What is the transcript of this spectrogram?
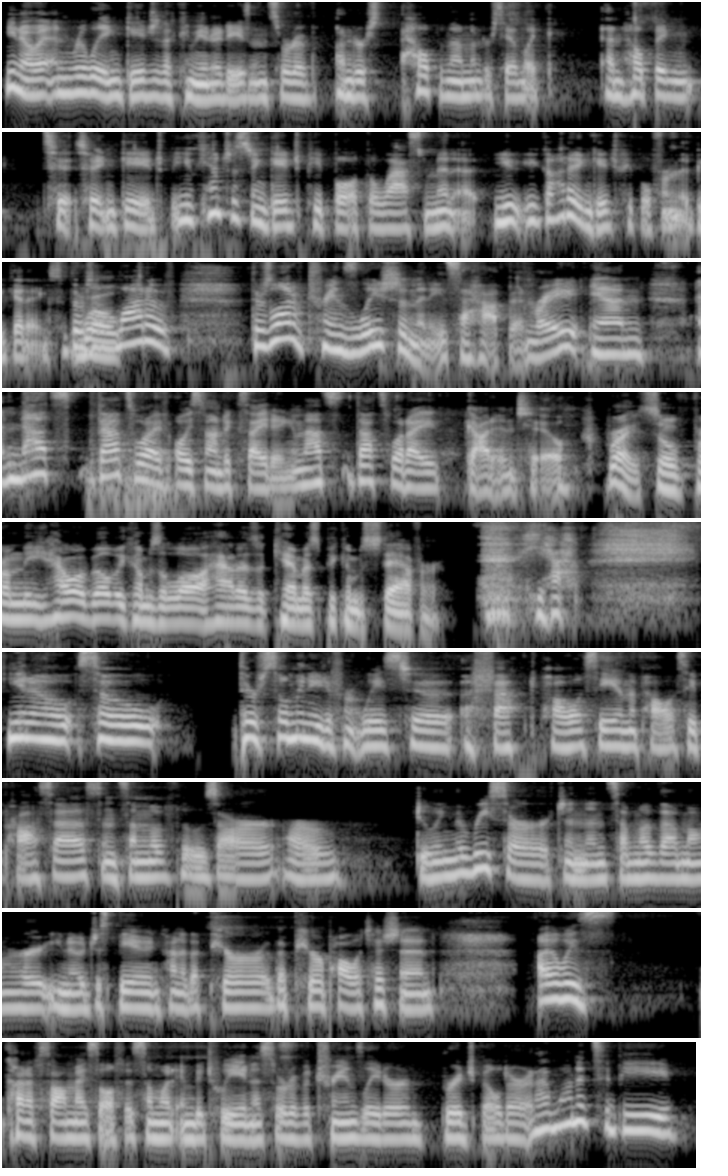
you know, and really engage the communities and sort of under helping them understand like and helping to, to engage. But you can't just engage people at the last minute. You, you got to engage people from the beginning. So there's well, a lot of there's a lot of translation that needs to happen right? And and that's that's what i've always found exciting and that's that's what i got into. Right. So from the how a bill becomes a law how does a chemist become a staffer? Yeah. You know so there's so many different ways to affect policy and the policy process and some of those are are doing the research and then some of them are you know just being kind of the pure the pure politician i always kind of saw myself as somewhat in between as sort of a translator and bridge builder and i wanted to be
